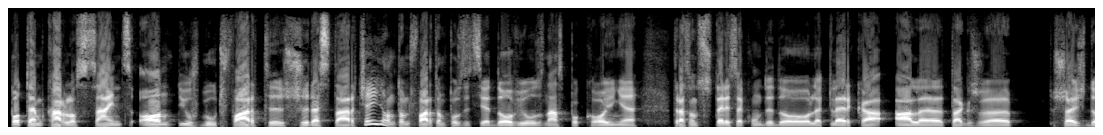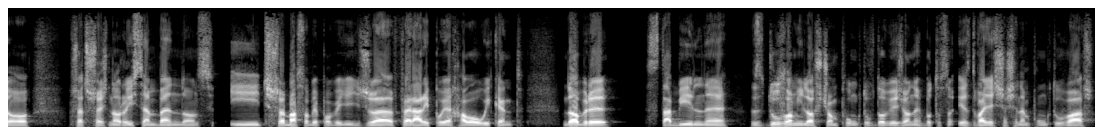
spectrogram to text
Potem Carlos Sainz, on już był czwarty przy restarcie i on tą czwartą pozycję dowiózł na spokojnie, tracąc 4 sekundy do Leclerca, ale także 6 do, 6 Norrisem będąc. I trzeba sobie powiedzieć, że Ferrari pojechało weekend dobry, stabilny, z dużą ilością punktów dowiezionych, bo to jest 27 punktów aż.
